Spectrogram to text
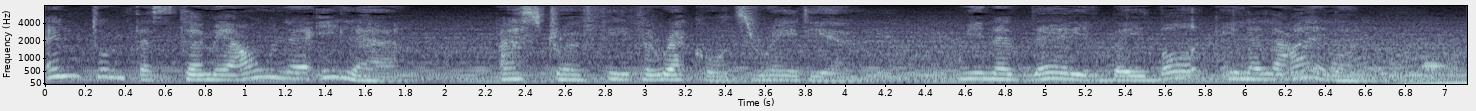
أنتم تستمعون إلى Astro Fever Records Radio من الدار البيضاء إلى العالم.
